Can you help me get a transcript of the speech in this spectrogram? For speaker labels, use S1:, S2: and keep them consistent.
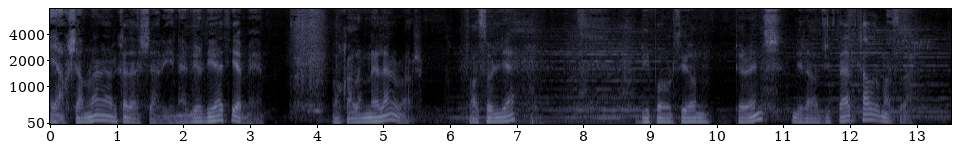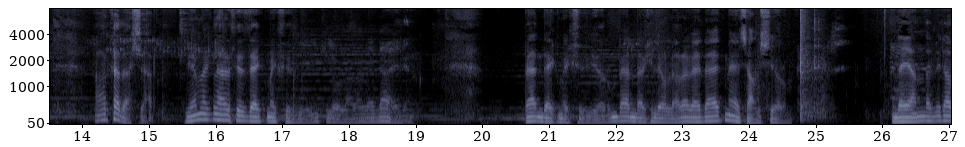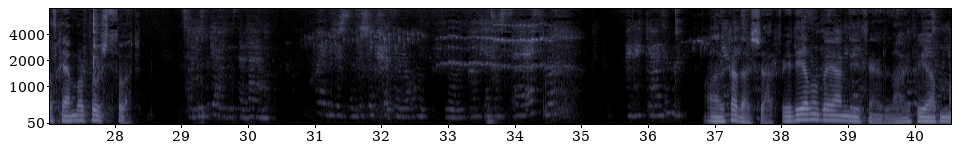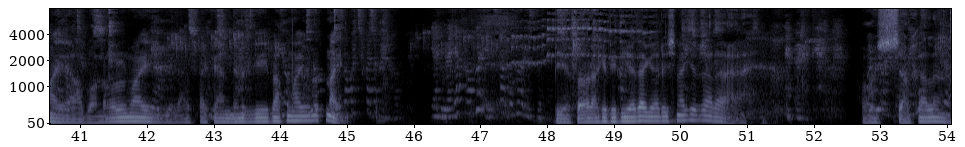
S1: İyi akşamlar arkadaşlar. Yine bir diyet yemeği. Bakalım neler var. Fasulye, bir porsiyon pirinç, birazcık da et kavurması var. Arkadaşlar, yemekler siz de ekmeksiz yiyin, kilolara veda edin. Ben de ekmeksiz yiyorum, ben de kilolara veda etmeye çalışıyorum. Ve yanında biraz kembur turşusu var. Arkadaşlar videomu beğendiyseniz like yapmayı, abone olmayı, bilhassa kendinize iyi bakmayı unutmayın. Bir sonraki videoda görüşmek üzere. Hoşçakalın.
